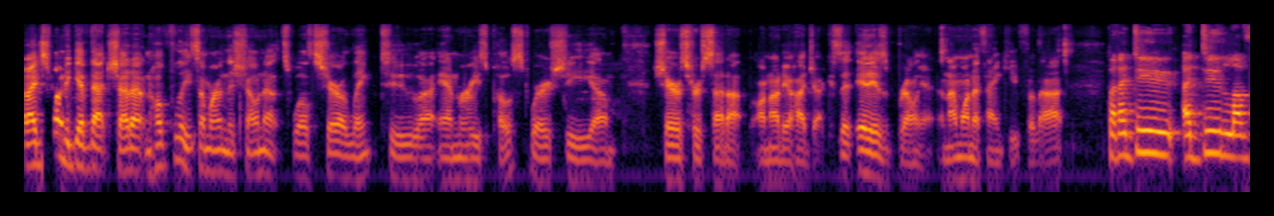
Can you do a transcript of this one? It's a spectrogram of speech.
but I just want to give that shout out, and hopefully somewhere in the show notes we'll share a link to uh, Anne Marie's post where she um, shares her setup on Audio Hijack because it, it is brilliant, and I want to thank you for that. But I do I do love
